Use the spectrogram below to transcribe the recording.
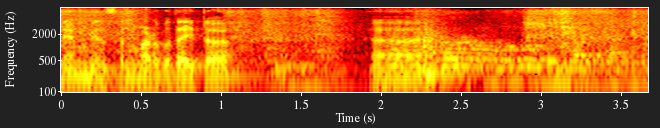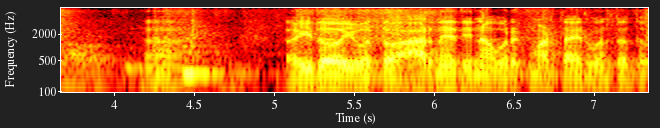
ನೇಮ್ ಮೆನ್ಷನ್ ಮಾಡ್ಬೋದಾಯ್ತು. ಇದು ಇವತ್ತು ಆರನೇ ದಿನ ವರ್ಕ್ ಮಾಡ್ತಾ ಇರುವಂಥದ್ದು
